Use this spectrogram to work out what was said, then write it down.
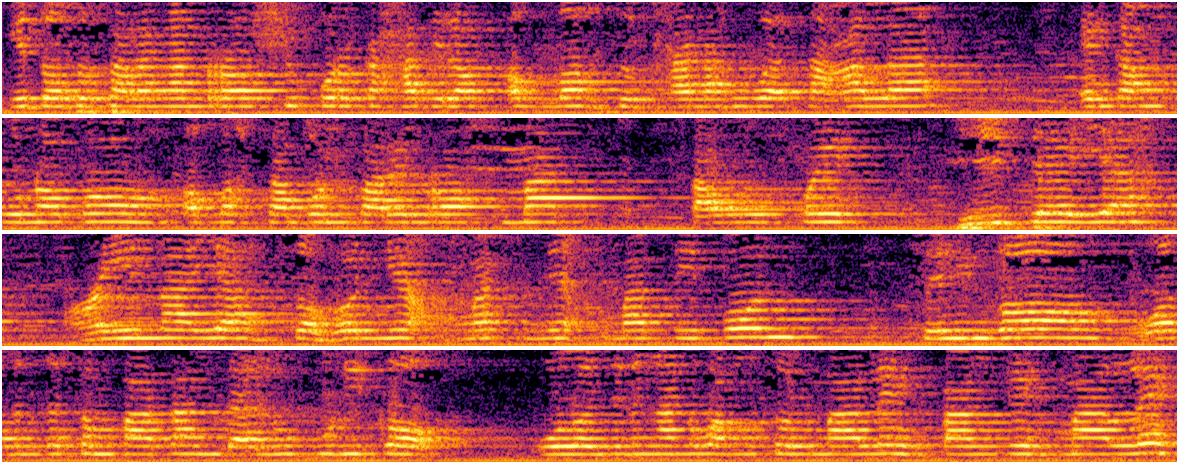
kita sesarangan roh syukur kehadirat Allah Subhanahu wa taala ingkang punapa Allah sampun paring rahmat, taufik, hidayah, inayah saha nikmat nikmatipun sehingga wonten kesempatan dalu punika kula jenengan wangsul malih panggih malih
